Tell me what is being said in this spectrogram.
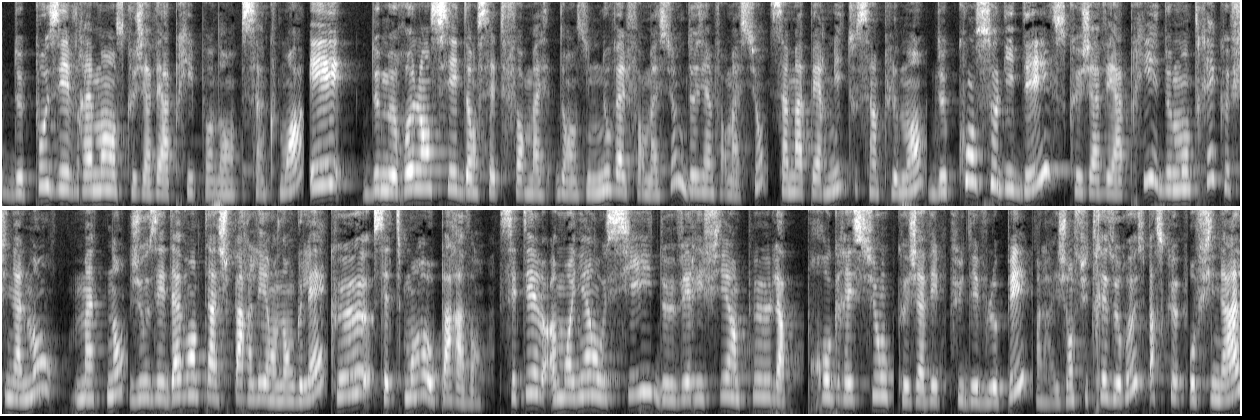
de poser vraiment ce que j'avais appris pendant cinq mois et de me relancer dans cette formation, dans une nouvelle formation, une deuxième formation. Ça m'a permis tout simplement de consolider ce que j'avais appris et de montrer que finalement Maintenant, j'osais davantage parler en anglais que sept mois auparavant. C'était un moyen aussi de vérifier un peu la progression que j'avais pu développer. Voilà, et j'en suis très heureuse parce que au final,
